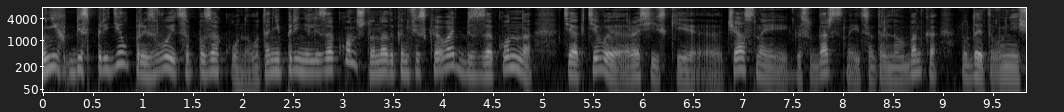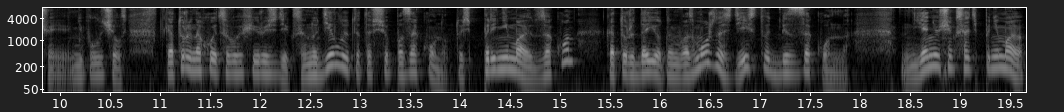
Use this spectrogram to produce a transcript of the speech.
у них беспредел производится по закону. Вот они приняли закон, что надо конфисковать беззаконно те активы российские, э, частные, государственные и Центрального банка, ну до этого мне еще не получилось, которые находятся в их юрисдикции. Но делают это все по закону. То есть принимают закон, который дает им возможность действовать беззаконно. Я не очень, кстати, понимаю,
